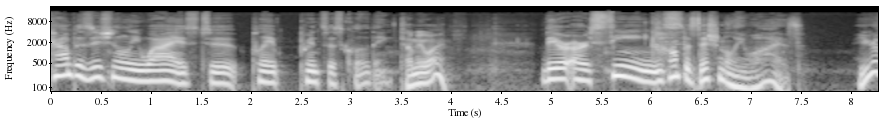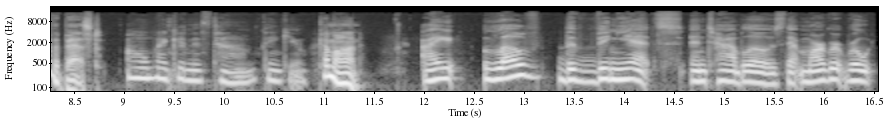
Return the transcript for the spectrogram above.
compositionally wise to play princess clothing. Tell me why. There are scenes. Compositionally wise. You're the best. oh my goodness, Tom. Thank you. Come on. I love the vignettes and tableaus that Margaret wrote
